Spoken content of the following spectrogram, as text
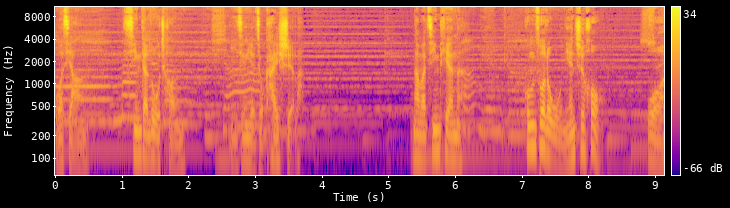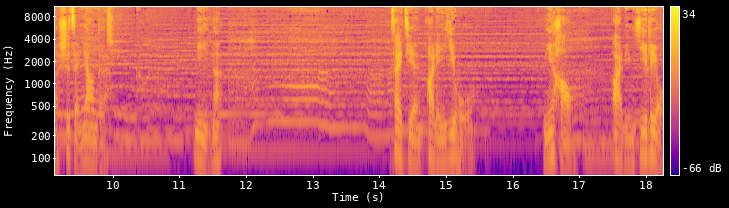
我想，新的路程。已经也就开始了。那么今天呢？工作了五年之后，我是怎样的？你呢？再见，二零一五。你好，二零一六。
